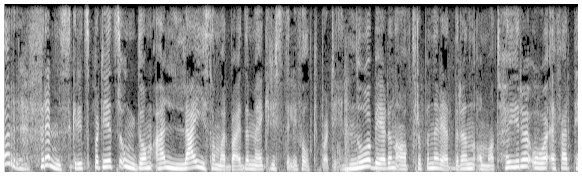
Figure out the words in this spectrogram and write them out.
For Fremskrittspartiets ungdom er lei samarbeidet med Kristelig Folkeparti. Nå ber den avtroppende lederen om at Høyre og Frp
